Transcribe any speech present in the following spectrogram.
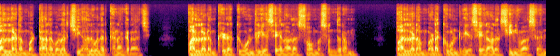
பல்லடம் வட்டார வளர்ச்சி அலுவலர் கனகராஜ் பல்லடம் கிழக்கு ஒன்றிய செயலாளர் சோமசுந்தரம் பல்லடம் வடக்கு ஒன்றிய செயலாளர் சீனிவாசன்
